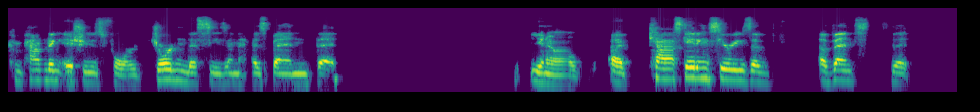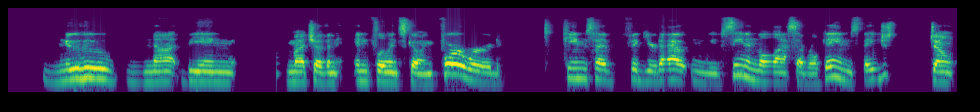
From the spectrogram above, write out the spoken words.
compounding issues for Jordan this season has been that, you know, a cascading series of events that Nouhou not being much of an influence going forward, teams have figured out, and we've seen in the last several games, they just don't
